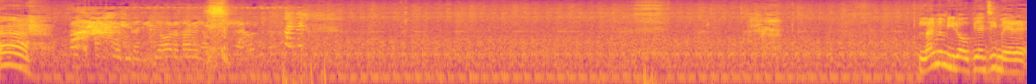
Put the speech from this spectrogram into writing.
အာလိုက်မမီတော့ဘူးပြန်ကြည့်မယ်တဲ့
